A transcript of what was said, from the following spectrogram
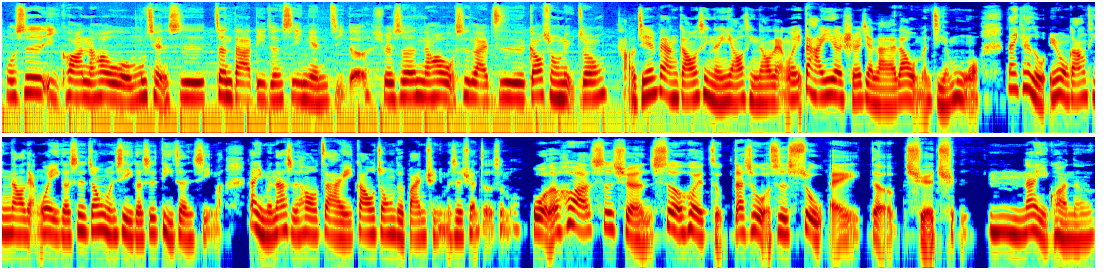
我是以宽，然后我目前是正大地震系一年级的学生，然后我是来自高雄女中。好，今天非常高兴能邀请到两位大一的学姐来来到我们节目哦。那一开始，我因为我刚刚听到两位，一个是中文系，一个是地震系嘛。那你们那时候在高中的班群，你们是选择什么？我的话是选社会组，但是我是数 A 的学群。嗯，那一宽呢？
